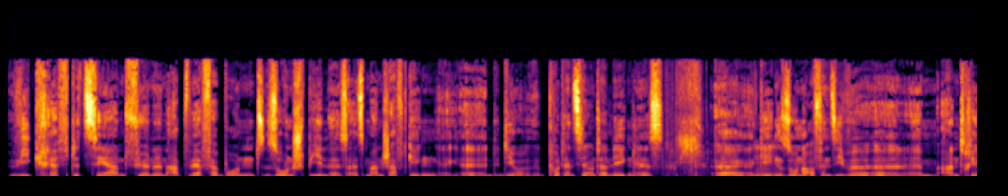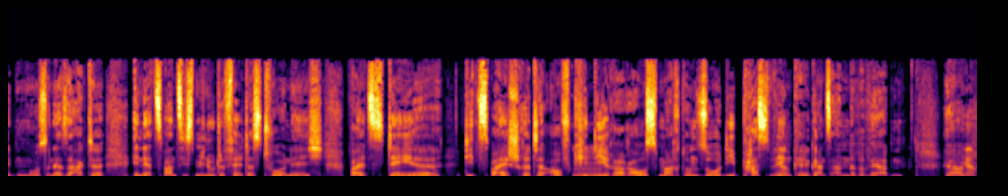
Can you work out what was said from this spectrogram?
wie kräftezehrend für einen Abwehrverbund so ein Spiel ist als Mannschaft gegen äh, die potenziell unterlegen ist äh, mhm. gegen so eine Offensive äh, ähm, antreten muss. Und er sagte, in der 20. Minute fällt das Tor nicht, weil Staye die zwei Schritte auf mhm. Kedira rausmacht und so die Passwinkel ja. ganz andere werden. Ja. ja.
